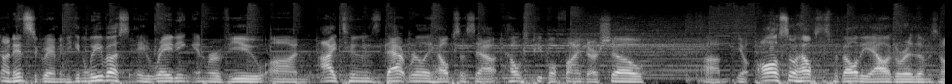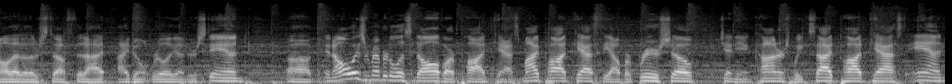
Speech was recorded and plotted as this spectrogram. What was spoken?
on Instagram. And you can leave us a rating and review on iTunes. That really helps us out, helps people find our show. Um, you know, also helps us with all the algorithms and all that other stuff that I, I don't really understand. Uh, and always remember to listen to all of our podcasts. My podcast, The Albert Breer Show, Jenny and Conor's Weak Side podcast, and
